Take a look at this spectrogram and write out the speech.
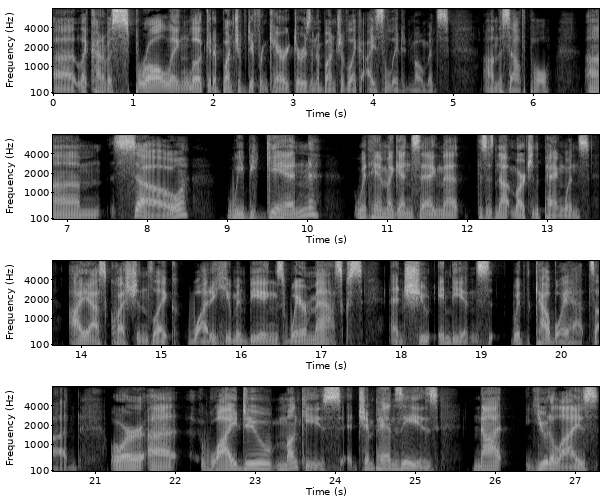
uh, like kind of a sprawling look at a bunch of different characters and a bunch of like isolated moments on the South Pole. Um, so we begin with him again saying that this is not March of the Penguins. I ask questions like, why do human beings wear masks and shoot Indians with cowboy hats on? Or uh, why do monkeys, chimpanzees, not utilize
